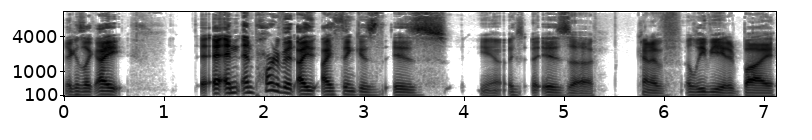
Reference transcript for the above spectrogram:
Yeah, because like I, and and part of it I I think is is you know is uh kind of alleviated by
